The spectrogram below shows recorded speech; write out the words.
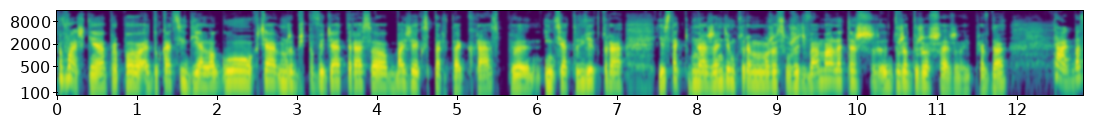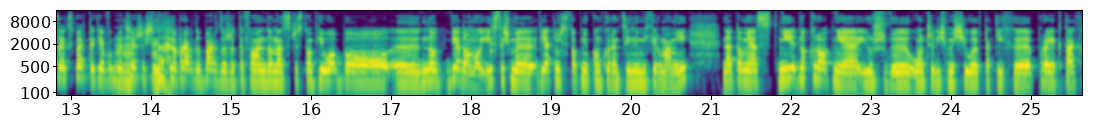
No właśnie, a propos edukacji i dialogu, chciałabym, żebyś powiedziała teraz o bazie ekspertek RASP, y, inicjatywie, która jest takim narzędziem, które może służyć Wam, ale też dużo, dużo szerzej, prawda? Tak, baza ekspertek, ja w ogóle cieszę się naprawdę bardzo, że TVN do nas przystąpiło, bo y, no wiadomo, jesteśmy w jakimś stopniu konkurencyjnymi firmami, natomiast niejednokrotnie już y, łączyliśmy siły w takich y, projektach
